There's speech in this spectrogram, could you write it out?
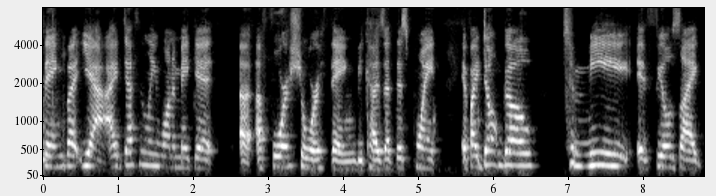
thing. But yeah, I definitely want to make it a, a for sure thing because at this point, if I don't go, to me it feels like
